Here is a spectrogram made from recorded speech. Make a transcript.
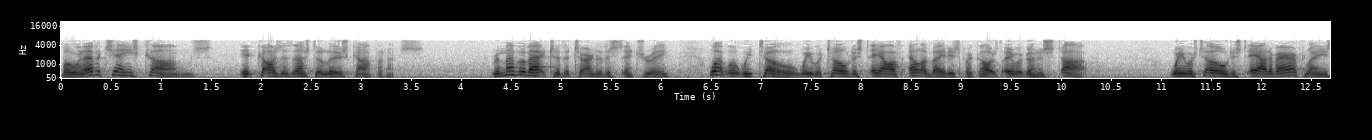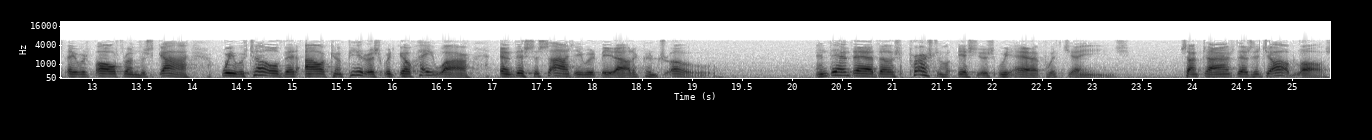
But whenever change comes, it causes us to lose confidence. Remember back to the turn of the century, what were we told? We were told to stay off elevators because they were going to stop. We were told to stay out of airplanes, they would fall from the sky. We were told that our computers would go haywire and this society would be out of control. And then there are those personal issues we have with change. Sometimes there's a job loss.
